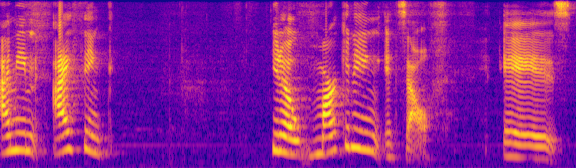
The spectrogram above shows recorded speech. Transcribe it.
I mean, I think you know, marketing itself is,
